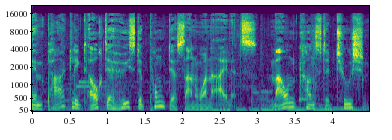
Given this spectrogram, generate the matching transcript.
Im Park liegt auch der höchste Punkt der San Juan Islands, Mount Constitution,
